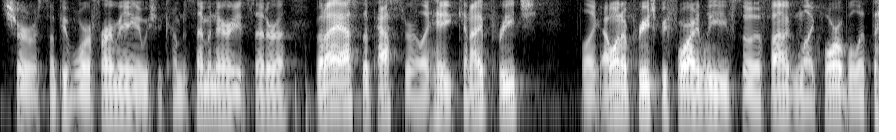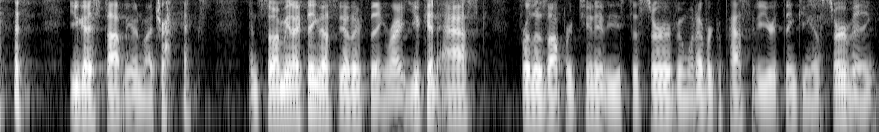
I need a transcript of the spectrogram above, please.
sure, some people were affirming that we should come to seminary, etc. But I asked the pastor, like, hey, can I preach? Like, I want to preach before I leave. So if I'm like horrible at that, you guys stop me in my tracks. And so, I mean, I think that's the other thing, right? You can ask for those opportunities to serve in whatever capacity you're thinking of serving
